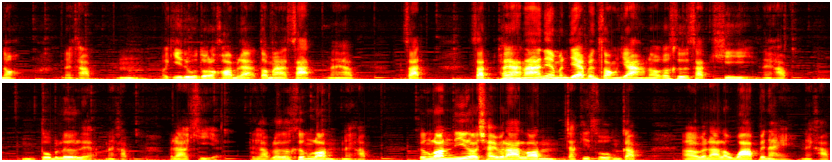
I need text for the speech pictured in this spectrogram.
เนาะนะครับอืมเมื่อกี้ดูตัวละครไปแล้วต่อมาสัตว์นะครับ สัตว์สัตว์พาหนะเนี่ยมันแยกเป็น 2 อย่างเนาะก็คือสัตว์ขี่นะครับตัวเบลเลอร์เลยนะครับเวลาขี่นะครับแล้วก็เครื่องร่อนนะครับ เครื่องร่อนนี้เราใช้เวลาร่อนจากที่สูงกับเเวลาเราวาร์ปไปไหนนะครับ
